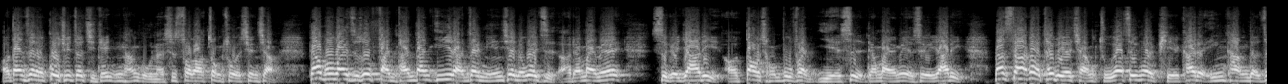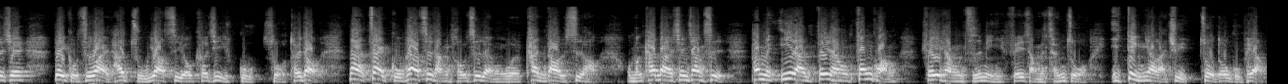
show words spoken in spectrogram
啊，但是呢，过去这几天银行股呢是受到重挫的现象。标普白指数反弹，但依然在年线的位置啊，两百 MA 是个压力。哦，道琼部分也是。两百 MA 也是个压力。纳斯达克特别的强，主要是因为撇开了银行的这些类股之外，它主要是由科技股所推动。那在股票市场投资人，我看到的是哈，我们看到的现象是，他们依然非常疯狂、非常执迷、非常的沉着，一定要来去做多股票。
